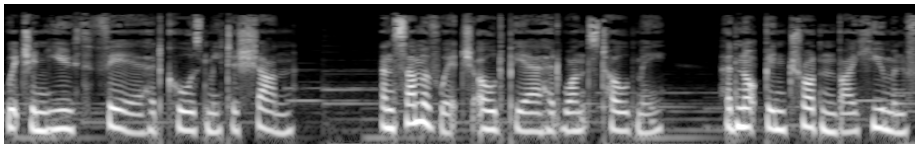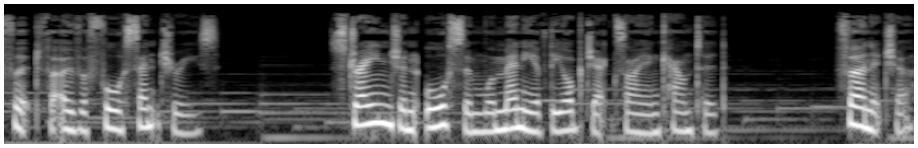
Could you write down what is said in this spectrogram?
which in youth fear had caused me to shun, and some of which old Pierre had once told me had not been trodden by human foot for over four centuries. Strange and awesome were many of the objects I encountered. Furniture,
